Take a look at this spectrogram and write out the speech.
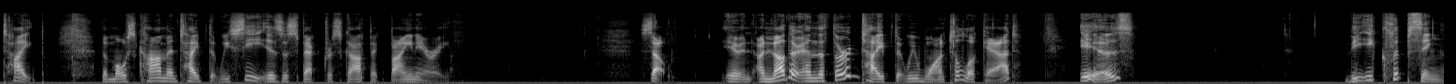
type. The most common type that we see is a spectroscopic binary. So in another and the third type that we want to look at is the eclipsing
